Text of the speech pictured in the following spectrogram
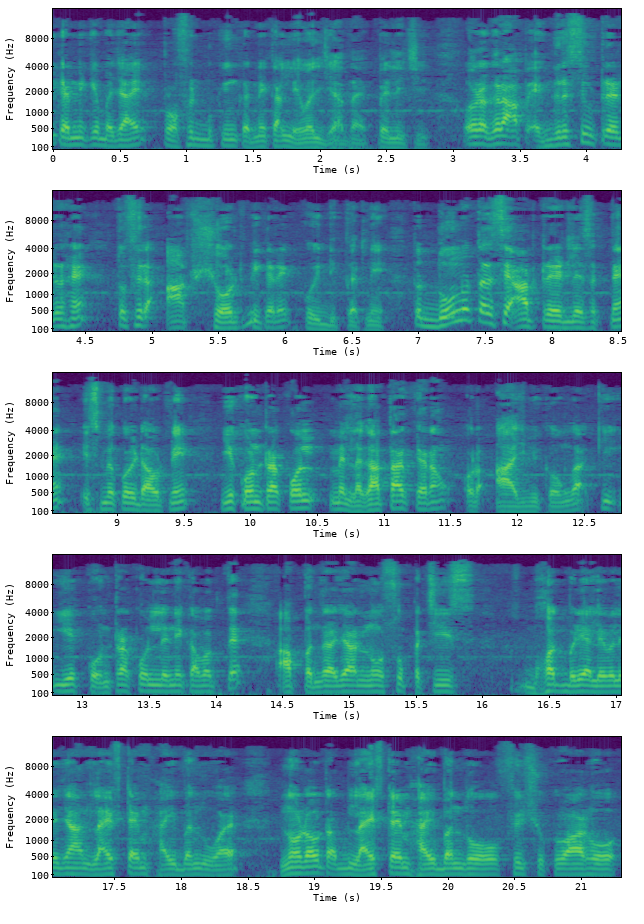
करने के बजाय प्रॉफिट बुकिंग करने का लेवल ज़्यादा है, पहली चीज़। और अगर आप एग्रेसिव ट्रेडर हैं तो फिर आप शॉर्ट भी करें, कोई दिक्कत नहीं। तो दोनों तरह से आप ट्रेड ले सकते हैं, इसमें कोई डाउट नहीं। ये कॉन्ट्रा कॉल मैं लगातार कह रहा हूँ, और आज भी कहूँगा कि ये कॉन्ट्रा कॉल लेने का वक्त है। आप पंद्रह हज़ार नौ सौ पच्चीस बहुत बढ़िया लेवल है जहाँ लाइफ टाइम हाई बंद हुआ है। नो डाउट अब लाइफ टाइम हाई बंद हो, फिर शुक्रवार हो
